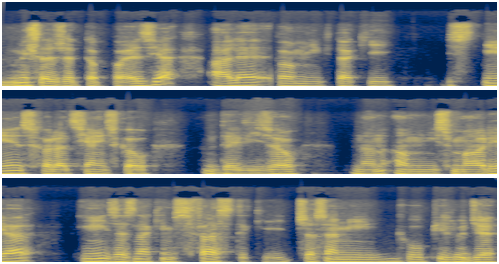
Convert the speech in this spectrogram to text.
Myślę, że to poezja, ale pomnik taki istnieje z horacjańską dewizą non omnis moriar i ze znakiem swastyki. Czasami głupi ludzie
